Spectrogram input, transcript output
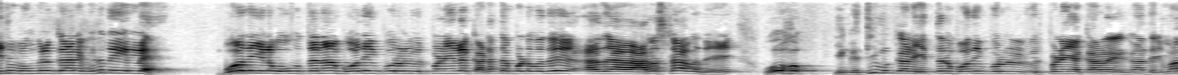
இது உங்களுக்கான விருது இல்லை. போதையில் ஒவ்வொருத்தனா போதைப் பொருள் விற்பனையில் கடத்தப்படுவது அது அரெஸ்ட் ஆகுது ஓஹோ எங்கள் திமுகவில் எத்தனை போதைப் பொருள் விற்பனைக்காரன் இருக்கான் தெரியுமா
